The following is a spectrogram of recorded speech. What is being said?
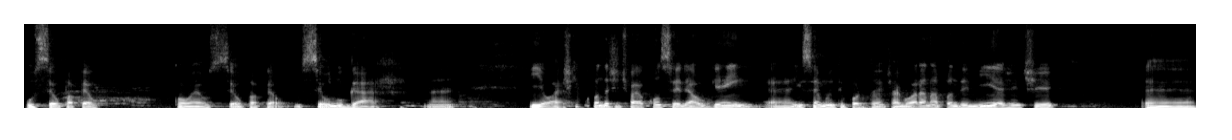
o seu papel. Qual é o seu papel, o seu lugar. Né? E eu acho que quando a gente vai aconselhar alguém, é, isso é muito importante. Agora, na pandemia, a gente é,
